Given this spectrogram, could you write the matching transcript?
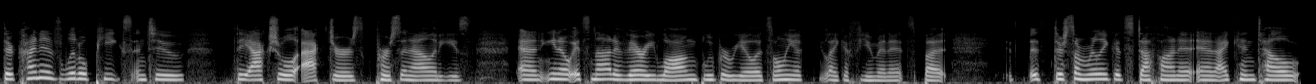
they're kind of little peeks into the actual actors' personalities. And you know, it's not a very long blooper reel. It's only a, like a few minutes, but it, it, there's some really good stuff on it, and I can tell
